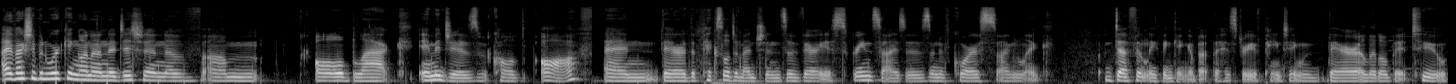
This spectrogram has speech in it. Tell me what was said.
I've actually been working on an edition of um, all black images called Off, and they're the pixel dimensions of various screen sizes. And of course, I'm like definitely thinking about the history of painting there a little bit too.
